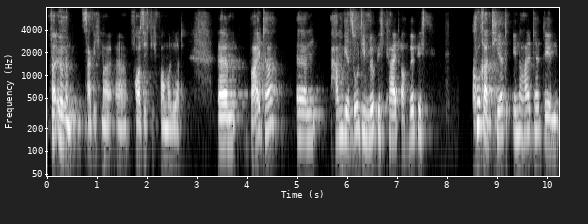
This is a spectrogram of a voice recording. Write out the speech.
verirren, sage ich mal äh, vorsichtig formuliert. Ähm, weiter ähm, haben wir so die Möglichkeit, auch wirklich kuratiert Inhalte den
